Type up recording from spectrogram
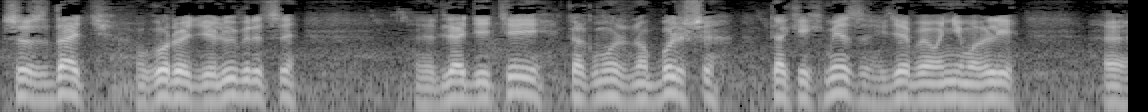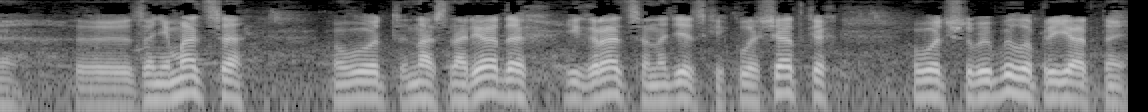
создать в городе Люберцы для детей как можно больше таких мест, где бы они могли э, э, заниматься вот, на снарядах, играться на детских площадках, вот, чтобы было приятно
